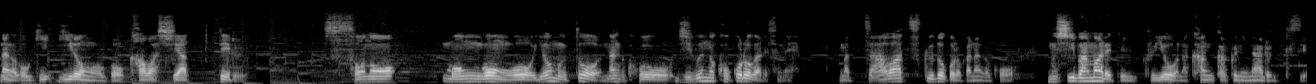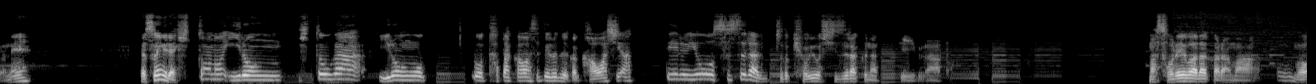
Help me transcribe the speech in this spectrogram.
なんかこう議論をこう交わし合ってる。その文言を読むと、なんかこう、自分の心がですね、まあ、ざわつくどころかなんかこう、蝕まれていくような感覚になるんですよね。そういう意味では人の異論、人が異論をを戦わせてるというか、交わし合ってる様子すらちょっと許容しづらくなっているなと。まあ、それはだからまあ、まあ、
